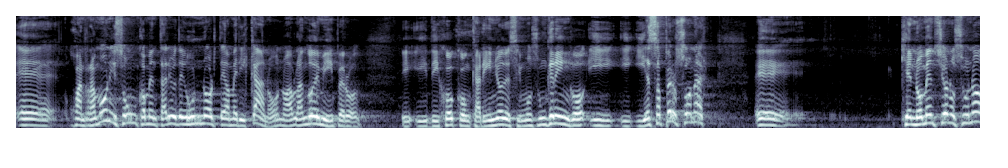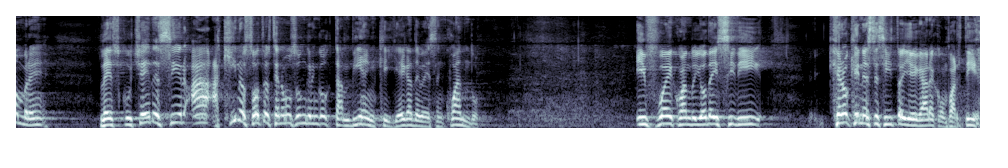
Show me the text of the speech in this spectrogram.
eh, Juan Ramón hizo un comentario de un norteamericano, no hablando de mí, pero y, dijo con cariño, decimos un gringo, y, esa persona eh, que no mencionó su nombre, le escuché decir, ah, aquí nosotros tenemos un gringo también que llega de vez en cuando. Y fue cuando yo decidí, creo que necesito llegar a compartir.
